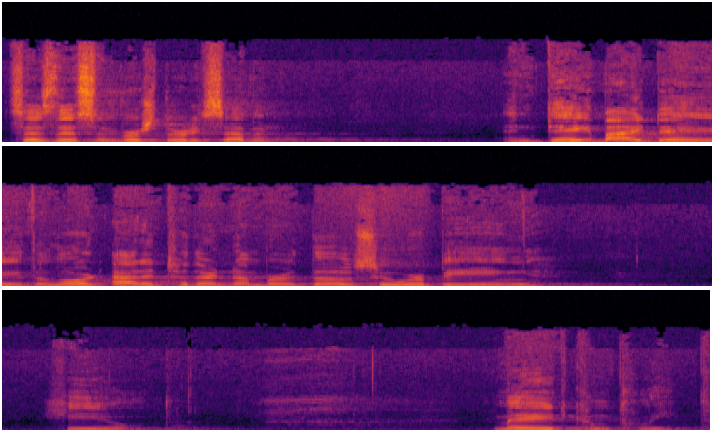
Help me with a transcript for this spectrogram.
It says this in verse 37 And day by day the Lord added to their number those who were being healed, made complete.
